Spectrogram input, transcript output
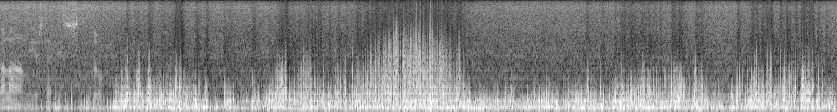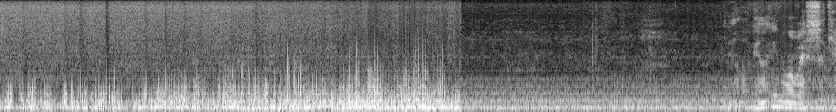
Kalamiestä istuu. Siellä on ihan invavessat ja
